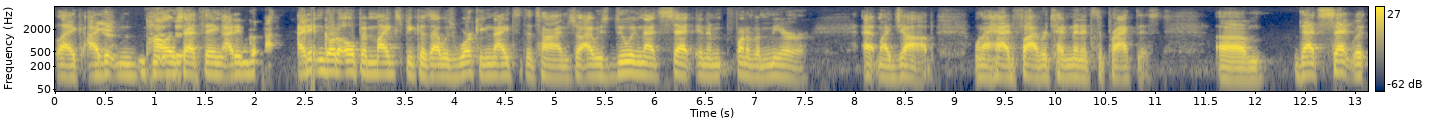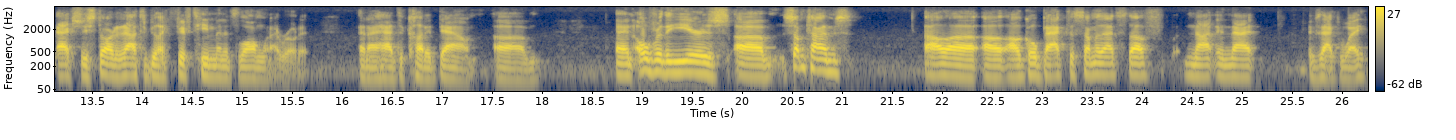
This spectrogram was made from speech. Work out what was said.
Like, I Yeah. didn't polish that thing. I didn't. Go, I- didn't go to open mics because I was working nights at the time. So I was doing that set in, in front of a mirror at my job when I had five or ten minutes to practice. Um, that set actually started out to be like 15 minutes long when I wrote it, and I had to cut it down. Um, and over the years, um, sometimes I'll, uh, I'll I'll go back to some of that stuff, not in that exact way,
